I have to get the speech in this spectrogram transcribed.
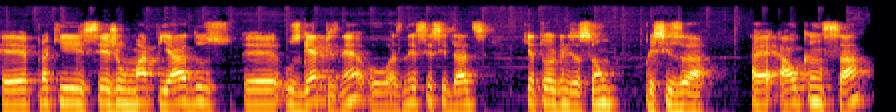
é, para que sejam mapeados é, os gaps, né, ou as necessidades que a tua organização precisa é, alcançar,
